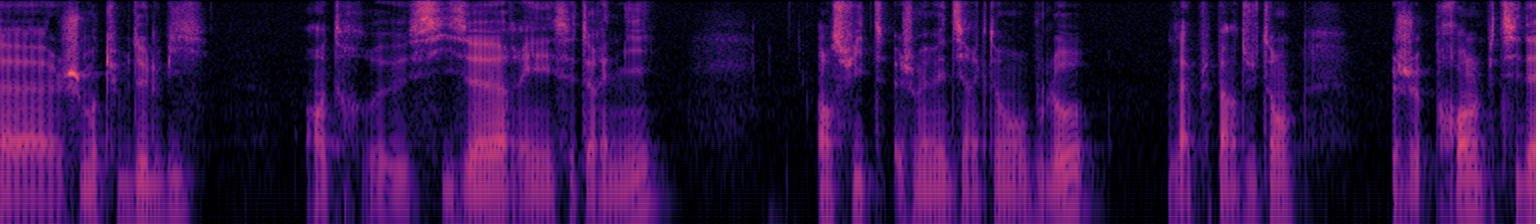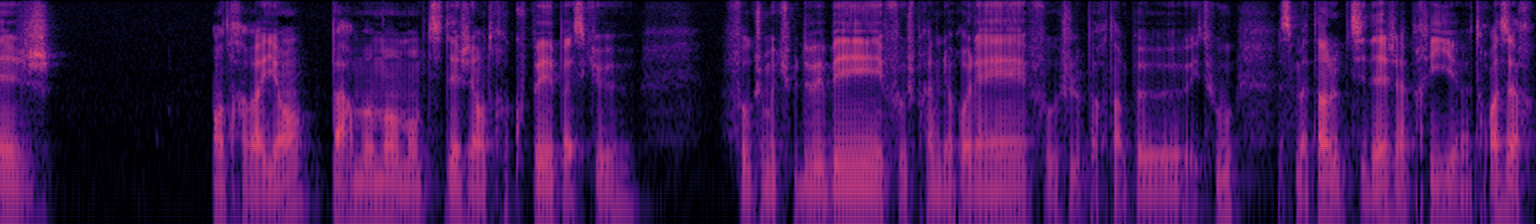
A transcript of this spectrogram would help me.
Euh, je m'occupe de lui entre 6 heures et 7h30. Ensuite, je me mets directement au boulot. La plupart du temps, je prends le petit-déj en travaillant. Par moment, mon petit-déj est entrecoupé parce que faut que je m'occupe de bébé, faut que je prenne le relais, faut que je le porte un peu et tout. Ce matin, le petit-déj a pris 3 heures.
